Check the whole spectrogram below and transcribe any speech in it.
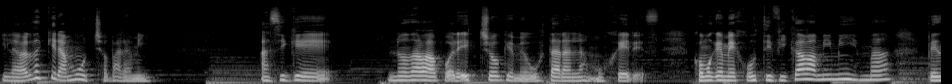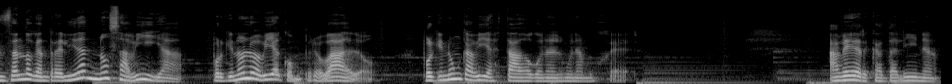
y la verdad es que era mucho para mí. Así que no daba por hecho que me gustaran las mujeres. Como que me justificaba a mí misma pensando que en realidad no sabía, porque no lo había comprobado, porque nunca había estado con alguna mujer. A ver, Catalina,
